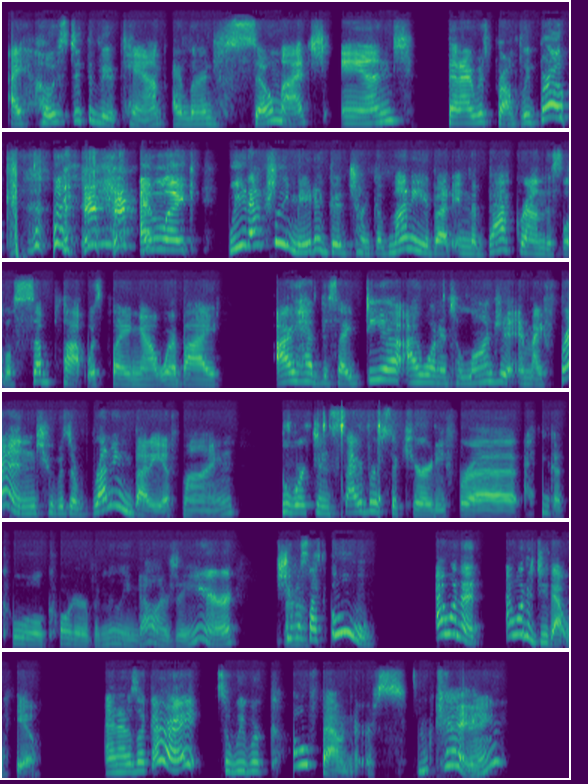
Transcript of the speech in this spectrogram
I hosted the boot camp. I learned so much and then I was promptly broke. and like we had actually made a good chunk of money, but in the background, this little subplot was playing out whereby I had this idea, I wanted to launch it, and my friend, who was a running buddy of mine, who worked in cybersecurity for a, I think a cool quarter of a million dollars a year, she was like, "Ooh, I want to, I want to do that with you." And I was like, "All right." So we were co-founders. Okay.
